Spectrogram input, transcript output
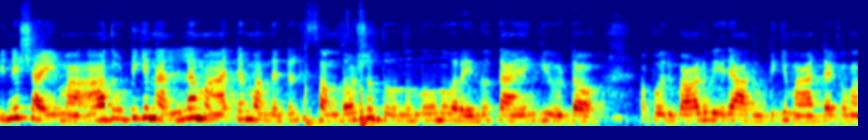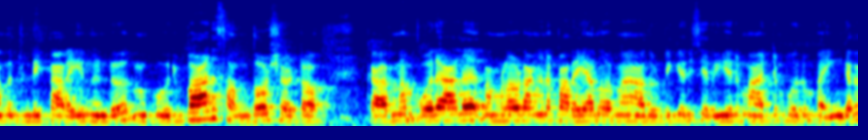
പിന്നെ ഷൈമ ആദൂട്ടിക്ക് നല്ല മാറ്റം വന്നിട്ട് സന്തോഷം തോന്നുന്നു എന്ന് പറയുന്നു. താങ്ക് യു കേട്ടോ അപ്പോൾ ഒരുപാട് പേര് ആദൂട്ടിക്ക് മാറ്റമൊക്കെ വന്നിട്ടുണ്ട് പറയുന്നുണ്ട്. നമുക്ക് ഒരുപാട് സന്തോഷം കേട്ടോ കാരണം ഒരാൾ നമ്മളവിടെ അങ്ങനെ പറയാമെന്ന് പറഞ്ഞാൽ ആദൂട്ടിക്ക് ഒരു ചെറിയൊരു മാറ്റം പോലും ഭയങ്കര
